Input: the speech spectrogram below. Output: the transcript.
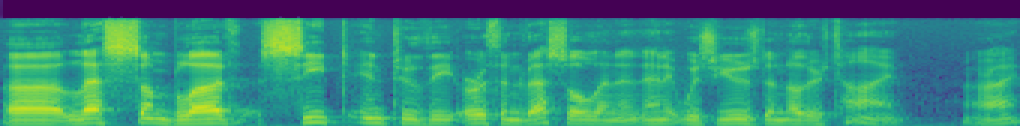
uh, lest some blood seeped into the earthen vessel and, and it was used another time. All right?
